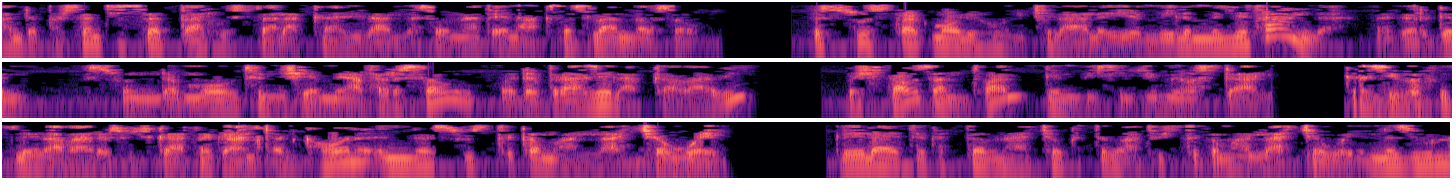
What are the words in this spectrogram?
አንድ percent ይሰጣል ሆስፒታል አካባቢ ላለ ሰው እና ጤና access ላለው ሰው እሱ ውስጥ ጠቅሞ ሊሆን ይችላል የሚልም እይታ አለ። ነገር ግን እሱን ደግሞ ትንሽ የሚያፈርሰው ወደ ብራዚል አካባቢ በሽታው ጸንቷል፣ ግን BCG ም ይወስዳል። ከዚህ በፊት ሌላ ቫይረሶች ጋር ተጋልጠን ከሆነ እነሱ ውስጥ ጥቅም አላቸው ወይ? ሌላ የተከተብናቸው ክትባቶች ጥቅም አላቸው ወይ? እነዚህ ሁሉ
